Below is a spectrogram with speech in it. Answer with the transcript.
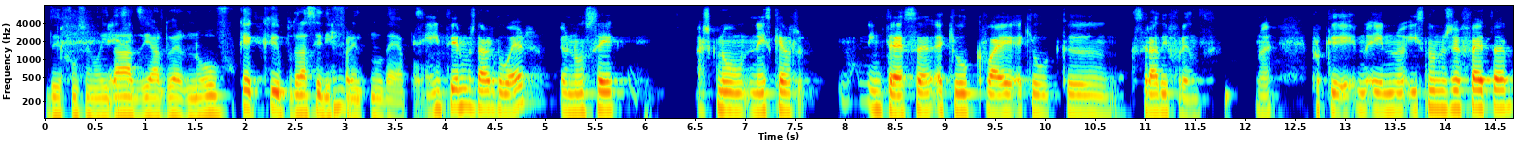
de funcionalidades é, e hardware novo, o que é que poderá ser diferente no da Apple? Em termos de hardware, eu não sei, acho que não, nem sequer interessa aquilo que vai, aquilo que, que será diferente, não é? Porque isso não nos afeta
